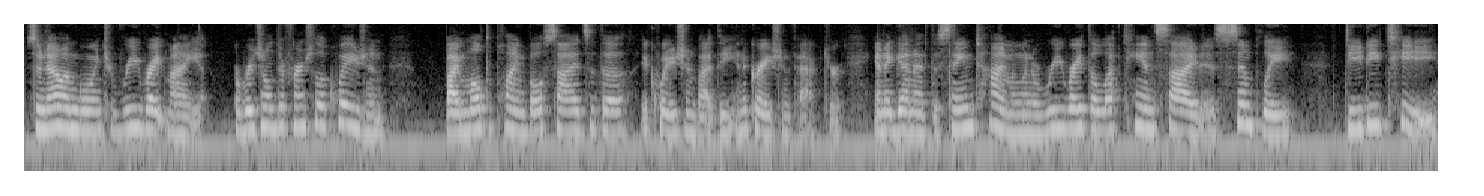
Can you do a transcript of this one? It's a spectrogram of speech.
So now I'm going to rewrite my original differential equation by multiplying both sides of the equation by the integration factor. And again, at the same time, I'm going to rewrite the left-hand side as simply d dt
